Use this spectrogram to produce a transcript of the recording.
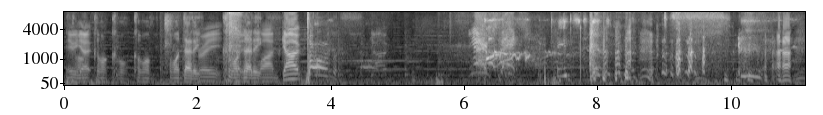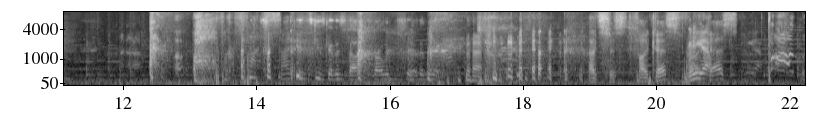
Here we Come go. on, come on, come on, come on, come on, daddy. Three, Come on, two, daddy. one, go. Boom! You bitch! Oh, for fuck's sake. Penske's gonna start throwing shit at me. Let's just focus, Here you go. focus. Boom!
